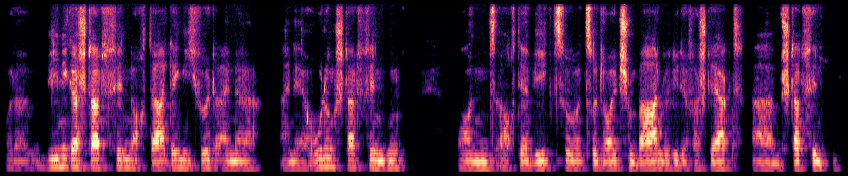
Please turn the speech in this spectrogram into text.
oder weniger stattfinden. Auch da, denke ich, wird eine, eine Erholung stattfinden. Und auch der Weg zur, zur Deutschen Bahn wird wieder verstärkt ähm, stattfinden.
